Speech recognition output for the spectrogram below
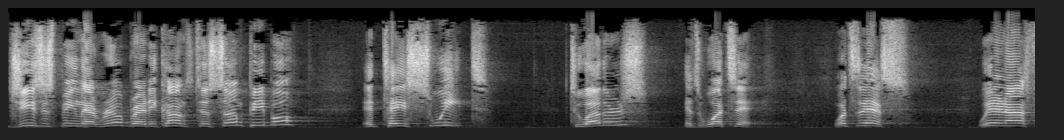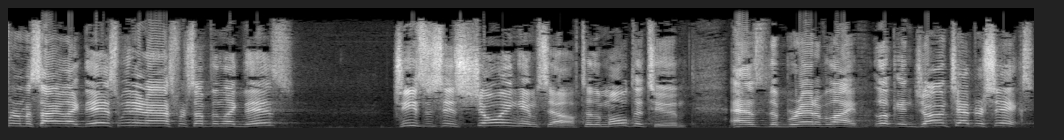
Jesus being that real bread, he comes. To some people, it tastes sweet. To others, it's what's it? What's this? We didn't ask for a Messiah like this. We didn't ask for something like this. Jesus is showing himself to the multitude as the bread of life. Look, in John chapter 6,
